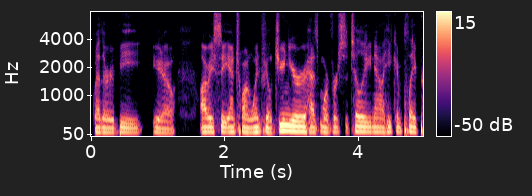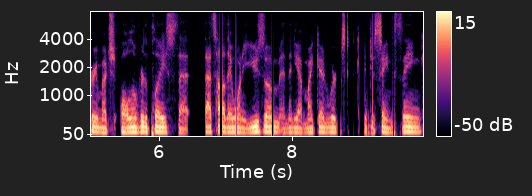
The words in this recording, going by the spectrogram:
whether it be, you know, Obviously, Antoine Winfield Jr. has more versatility now. He can play pretty much all over the place. That that's how they want to use him. And then you have Mike Edwards can do the same thing.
